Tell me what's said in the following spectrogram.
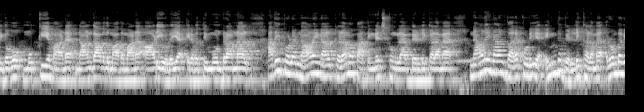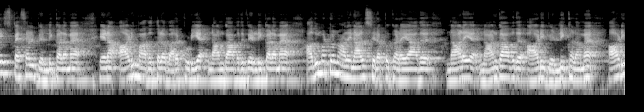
மிக மிகவும் முக்கியமான நான்காவது மாதமான ஆடியுடைய இருபத்தி மூன்றாம் நாள். அதே போல் நாளை நாள் கிழமை பார்த்தீங்கன்னு வச்சுக்கோங்களேன் வெள்ளிக்கிழமை. நாளை நாள் வரக்கூடிய இந்த வெள்ளிக்கிழமை ரொம்பவே ஸ்பெஷல் வெள்ளிக்கிழமை. ஏன்னா ஆடி மாதத்தில் வரக்கூடிய நான்காவது வெள்ளிக்கிழமை. அது மட்டும் நாளை நாள் சிறப்பு கிடையாது. நாளைய நான்காவது ஆடி வெள்ளிக்கிழமை ஆடி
